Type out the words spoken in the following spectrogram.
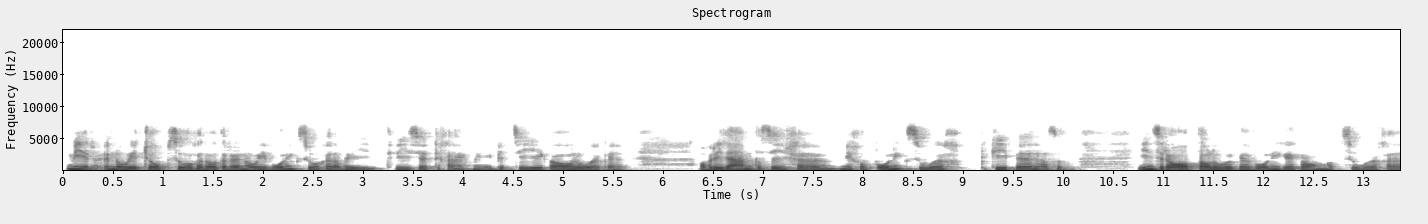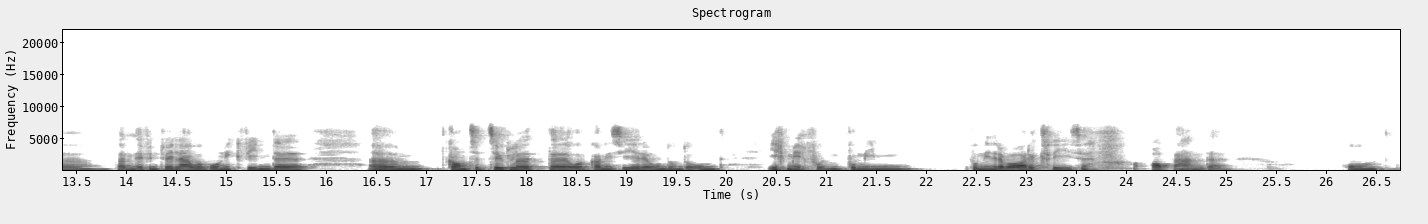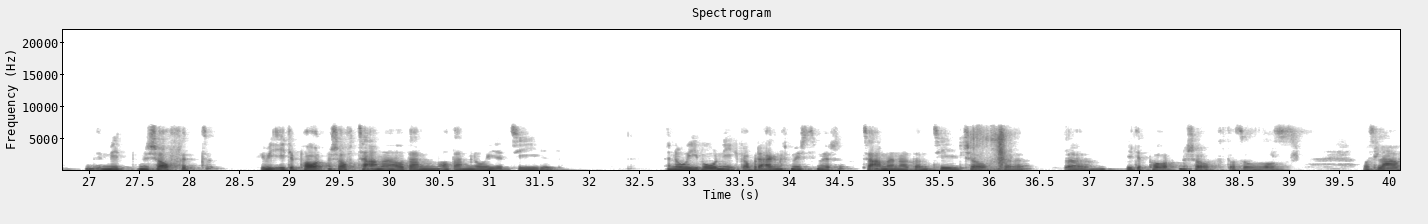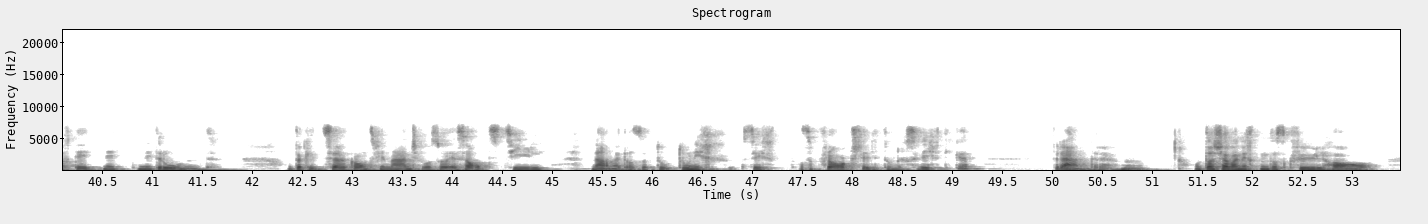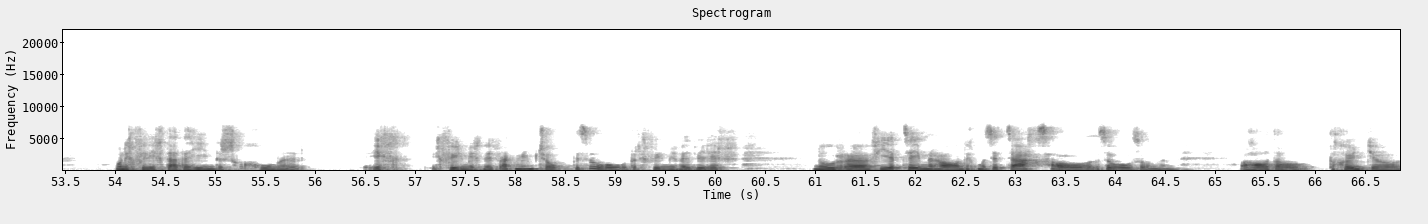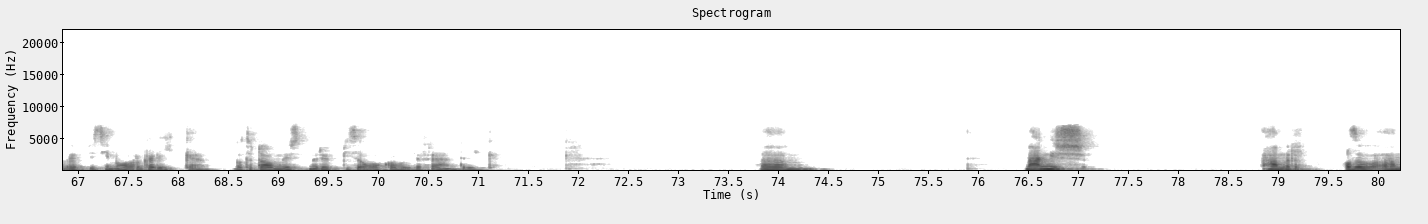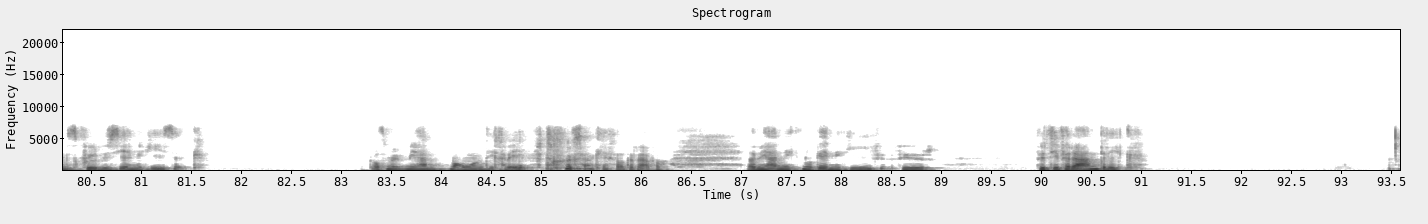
mir einen neuen Job suchen oder eine neue Wohnung suchen, aber wie sollte ich eigentlich meine Beziehung anschauen? Aber in dem, dass ich äh, mich auf Wohnungssuche begebe, also Inserat anschauen, Wohnungen besuchen, dann eventuell auch eine Wohnung finden, ähm, das ganze Zügeln äh, organisieren und und und. Ich mich von, von, meinem, von meiner Warenkrise abwenden. Und mit, wir arbeiten in der Partnerschaft zusammen an diesem, an diesem neuen Ziel. Eine neue Wohnung. Aber eigentlich müssen wir zusammen an diesem Ziel arbeiten, ähm, in der Partnerschaft. Also was, was läuft dort nicht, nicht rund? Und da gibt es äh, ganz viele Menschen, die so ein Ersatzziel nehmen. Also tu, tu ich sich, also die Frage stellen, tue ich das Richtige verändern? Mhm. Und das ist auch, wenn ich dann das Gefühl habe, wo ich vielleicht auch dahinter komme, ich, ich fühle mich nicht wegen meinem Job so, oder ich fühle mich nicht, weil ich nur äh, vier Zimmer habe und ich muss jetzt sechs haben, so, sondern aha, da, da könnte ja etwas im Argen liegen. Oder da müsste man etwas angehen in der Veränderung. Ähm, manchmal haben wir, also haben wir das Gefühl, sie Energie sind. Also wir, wir haben mangelnde Kräfte, sage ich, oder einfach, wir haben nicht genug Energie für, für die Veränderung.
